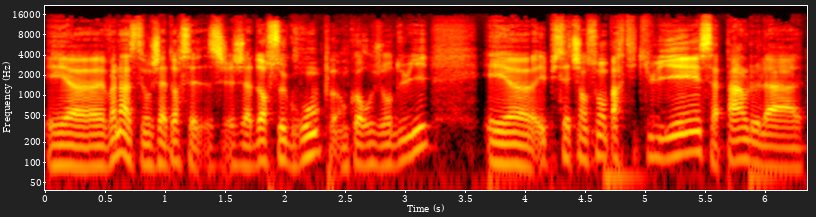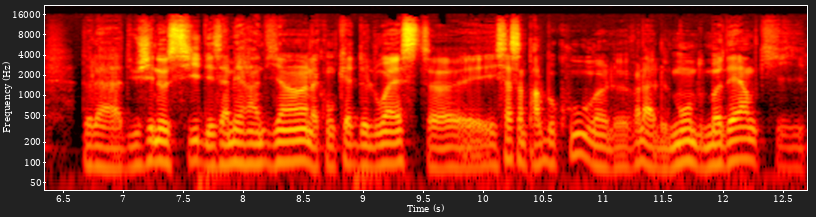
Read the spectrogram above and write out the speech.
Et euh, voilà, donc j'adore, ce- j'adore ce groupe encore aujourd'hui. Et, euh, et puis cette chanson en particulier, ça parle de la, de la, du génocide des Amérindiens, la conquête de l'Ouest. euh, et ça, ça me parle beaucoup. euh, Le, voilà, le monde moderne qui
